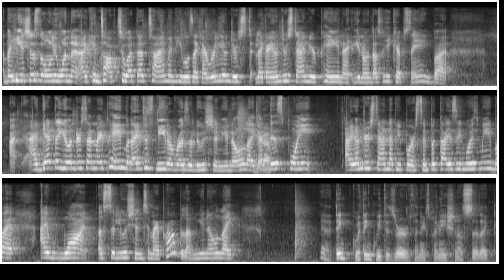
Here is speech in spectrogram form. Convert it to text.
but he's just the only one that I can talk to at that time. And he was like, I really understand, like, I understand your pain. I, you know, that's what he kept saying, but I, I get that you understand my pain, but I just need a resolution, you know? Like, Yeah. at this point, I understand that people are sympathizing with me, but I want a solution to my problem, you know? Like, yeah, I think we think we deserve an explanation as to like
